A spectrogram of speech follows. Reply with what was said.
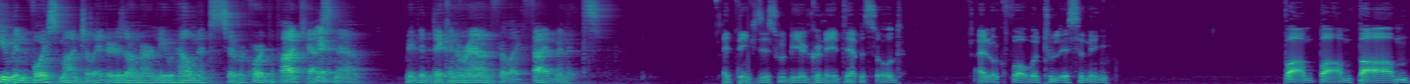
human voice modulators on our new helmets to record the podcast yeah. now. We've been dicking around for like five minutes. I think this would be a great episode. I look forward to listening. Bomb, bomb, bomb.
